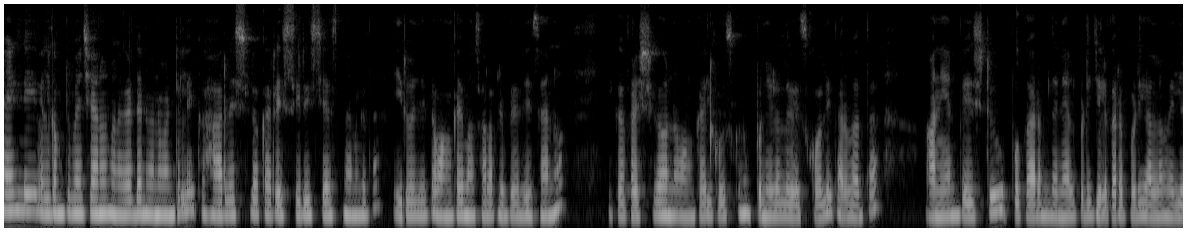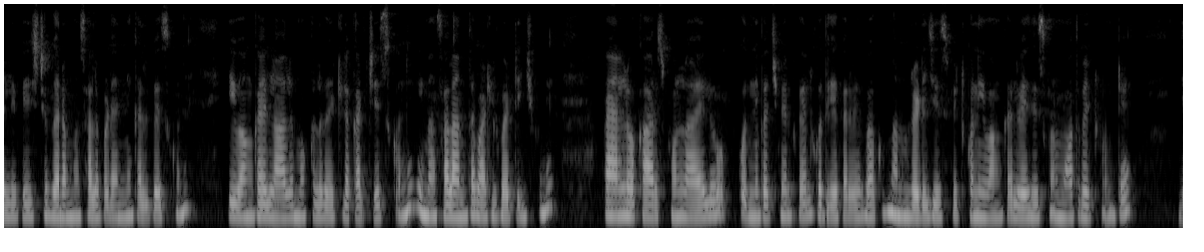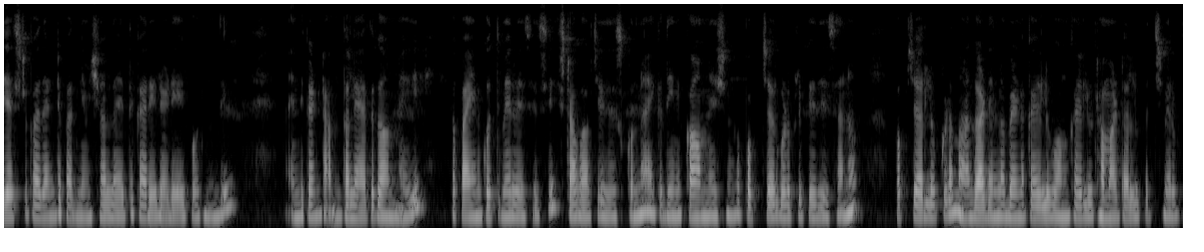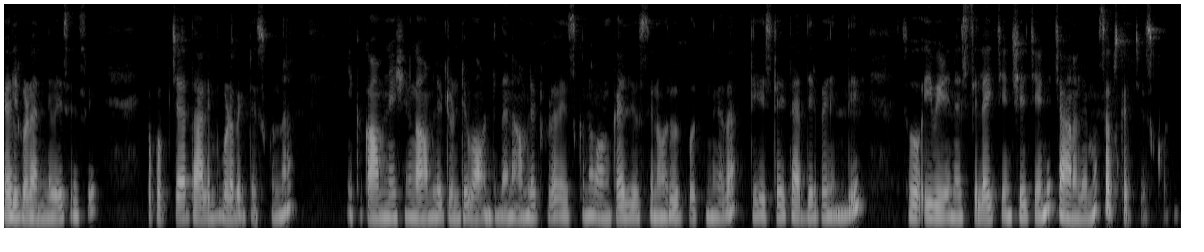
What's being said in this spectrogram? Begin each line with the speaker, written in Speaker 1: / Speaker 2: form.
Speaker 1: Hi అండి. Welcome to my channel మన garden మన వంటలు ఇక హార్వెస్ట్లో కర్రీస్ సిరీస్ చేస్తున్నాను కదా. ఈరోజు అయితే వంకాయ మసాలా ప్రిపేర్ చేశాను. ఇక ఫ్రెష్గా ఉన్న వంకాయలు కోసుకుని ఉప్పు నీళ్ళలో వేసుకోవాలి. తర్వాత ఆనియన్ పేస్టు ఉప్పు కారం ధనియాల పొడి జీలకర్ర పొడి అల్లం వెల్లుల్లి పేస్ట్ గరం మసాలా పొడి అన్నీ కలిపేసుకొని ఈ వంకాయలు నాలుగు ముక్కలుగా ఇట్లా కట్ చేసుకొని ఈ మసాలా అంతా వాటికి పట్టించుకొని ప్యాన్లో ఒక ఆరు స్పూన్ల ఆయిల్ కొన్ని పచ్చిమిరపకాయలు కొద్దిగా కరివేపాకు మనం రెడీ చేసి పెట్టుకొని ఈ వంకాయలు వేసేసుకొని మూత పెట్టుకుంటే జస్ట్ పది అంటే పది నిమిషాల్లో అయితే కర్రీ రెడీ అయిపోతుంది. ఎందుకంటే అంత లేతగా ఉన్నాయి. ఇక పైన కొత్తిమీర వేసేసి స్టవ్ ఆఫ్ చేసేసుకున్న ఇక దీనికి కాంబినేషన్గా పప్పుచారు కూడా ప్రిపేర్ చేశాను. పప్పుచారులో కూడా మన గార్డెన్లో బెండకాయలు వంకాయలు టమాటాలు పచ్చిమిరపకాయలు కూడా అన్నీ వేసేసి ఇక పప్పుచారు తాలింపు కూడా పెట్టేసుకున్నా. ఇక కాంబినేషన్గా ఆమ్లెట్ ఉంటే బాగుంటుందని ఆమ్లెట్ కూడా వేసుకున్న. వంకాయలు చూస్తే నోరు ఊరిపోతుంది కదా టేస్ట్ అయితే అద్దరిపోయింది సో ఈ వీడియో నచ్చితే లైక్ చేయండి షేర్ చేయండి. ఛానల్ ఏమో సబ్స్క్రైబ్ చేసుకోండి.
